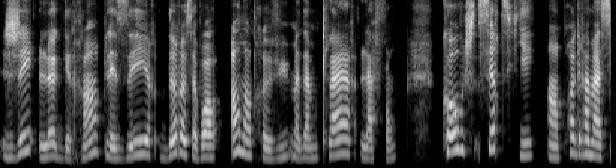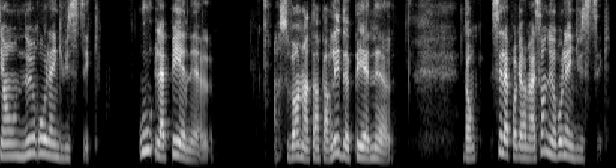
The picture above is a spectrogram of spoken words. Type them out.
j'ai le grand plaisir de recevoir en entrevue Madame Claire Lafont, coach certifié en programmation neurolinguistique ou la PNL. Souvent, on entend parler de PNL. Donc, c'est la programmation neurolinguistique.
